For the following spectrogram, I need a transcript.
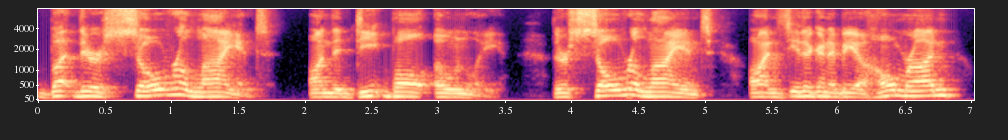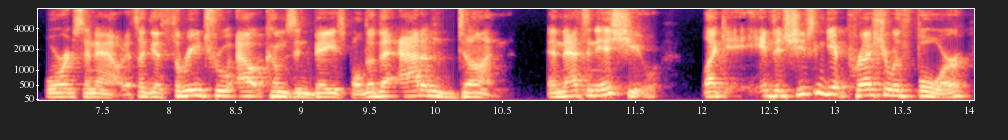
but they're so reliant on the deep ball only. They're so reliant on it's either going to be a home run or it's an out. It's like the three true outcomes in baseball. They're the Adam Dunn, and that's an issue. Like if the Chiefs can get pressure with four,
